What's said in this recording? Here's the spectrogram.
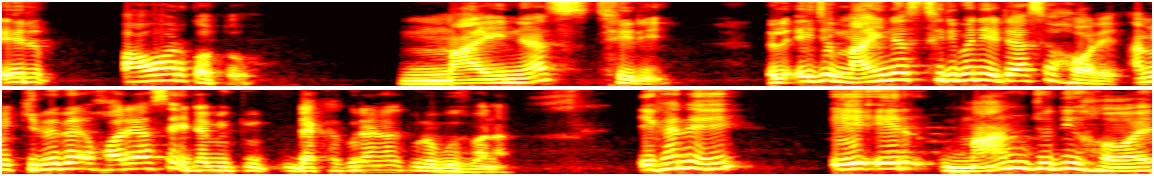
এর পাওয়ার কত? মাইনাস থ্রি তাহলে এই যে মাইনাস থ্রি মানে এটা আছে হরে। আমি কীভাবে হরে আছে, এটা আমি একটু ব্যাখ্যা করে না তোমরা বুঝবা না। এখানে এ এর মান যদি হয়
